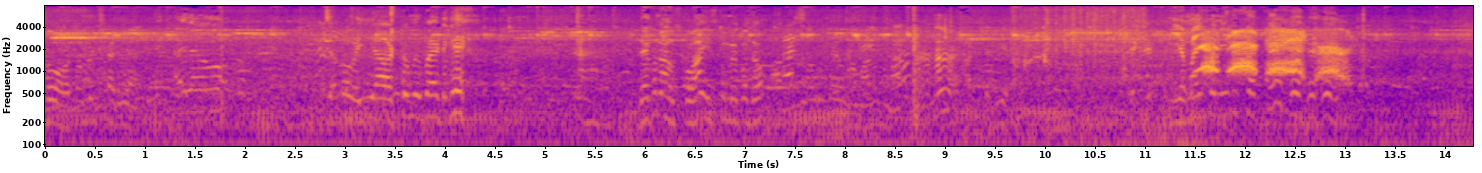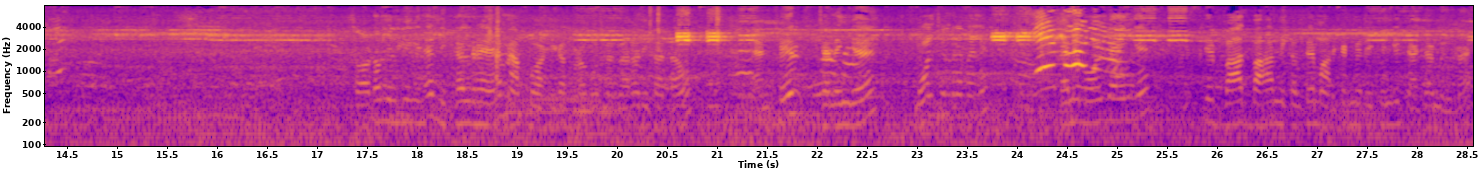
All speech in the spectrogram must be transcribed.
तो ऑटो में चढ़ चलो भैया ऑटो में बैठ गए। देखो ना उसको हाँ इसको मेरे को दो। हाँ। ई एम आई पे नहीं लिख सकते? तो ऑटो मिल है निकल रहे हैं। मैं आपको आगे का थोड़ा बहुत नज़ारा दिखाता हूँ। एंड फिर चलेंगे। मॉल चल रहे हैं पहले? पहले मॉल जाएँगे। इसके बाद बाहर निकलते हैं। मार्केट में देखेंगे क्या क्या मिल रहा है।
